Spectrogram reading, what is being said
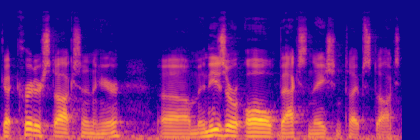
got critter stocks in here, um, and these are all vaccination type stocks.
